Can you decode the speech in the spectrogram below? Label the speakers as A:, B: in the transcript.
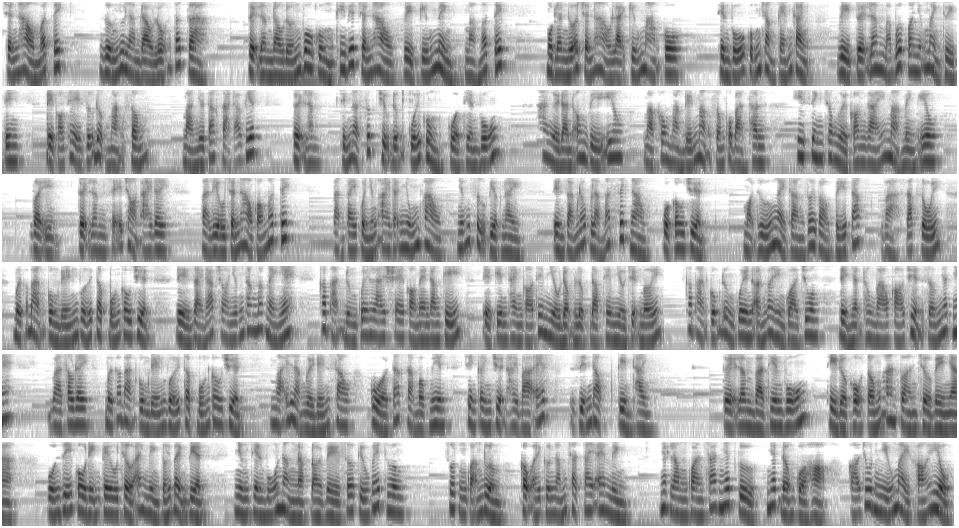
A: Trấn Hảo mất tích, dường như làm đảo lộn tất cả. Tuệ Lâm đau đớn vô cùng khi biết Trấn Hảo vì cứu mình mà mất tích. Một lần nữa Trấn Hảo lại cứu mạng cô. Thiên Vũ cũng chẳng kém cạnh vì Tuệ Lâm mà bước qua những mảnh thủy tinh để có thể giữ được mạng sống. Mà như tác giả đã viết, Tuệ Lâm chính là sức chịu đựng cuối cùng của Thiên Vũ. Hai người đàn ông vì yêu mà không màng đến mạng sống của bản thân, hy sinh cho người con gái mà mình yêu. Vậy Tuệ Lâm sẽ chọn ai đây? Và liệu Trấn Hảo có mất tích? Bàn tay của những ai đã nhúng vào những sự việc này? Tên giám đốc là mắt xích nào của câu chuyện? Mọi thứ ngày càng rơi vào bế tắc và rắc rối. Mời các bạn cùng đến với tập 4 câu chuyện để giải đáp cho những thắc mắc này nhé. Các bạn đừng quên like, share, comment, đăng ký để Kim Thành có thêm nhiều động lực đọc thêm nhiều chuyện mới. Các bạn cũng đừng quên ấn vào hình quả chuông để nhận thông báo có chuyện sớm nhất nhé. Và sau đây, mời các bạn cùng đến với tập 4 câu chuyện Mãi là người đến sau của tác giả Mộc Miên trên kênh Chuyện 23S diễn đọc Kim Thành. Tuệ Lâm và Thiên Vũ thì được hộ tống an toàn trở về nhà. Vốn dĩ cô định kêu chở anh mình tới bệnh viện, nhưng Thiên Vũ nặng nặc đòi về sơ cứu vết thương. Suốt quãng đường, cậu ấy cứ nắm chặt tay em mình. Nhất lòng quan sát nhất cử, nhất động của họ, có chút nhíu mày khó hiểu.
